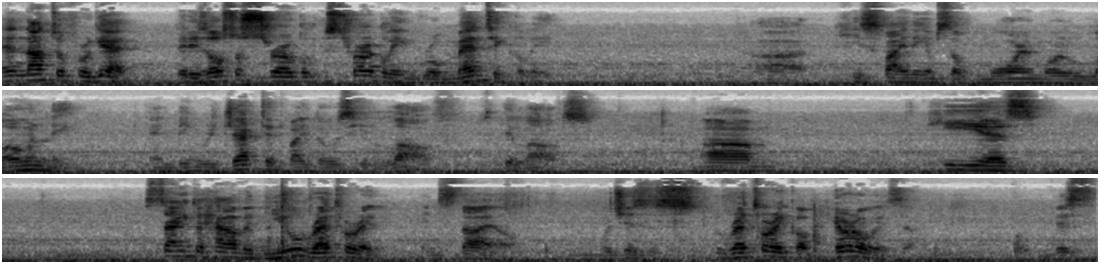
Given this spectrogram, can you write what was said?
And not to forget that he's also struggle, struggling romantically. Uh, he's finding himself more and more lonely and being rejected by those he love, he loves. Um, he is starting to have a new rhetoric in style, which is rhetoric of heroism. This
